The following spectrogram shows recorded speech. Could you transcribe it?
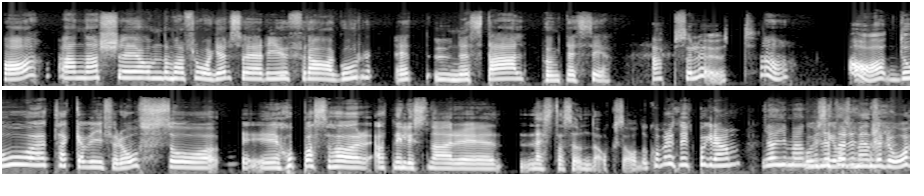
Ja, annars eh, om de har frågor så är det ju fragor.unestal.se. Absolut. Ja, Ja, då tackar vi för oss och eh, hoppas hör att ni lyssnar eh, nästa söndag också. Då kommer ett nytt program. Jajamän, och vi, vi letar... vad som händer då.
